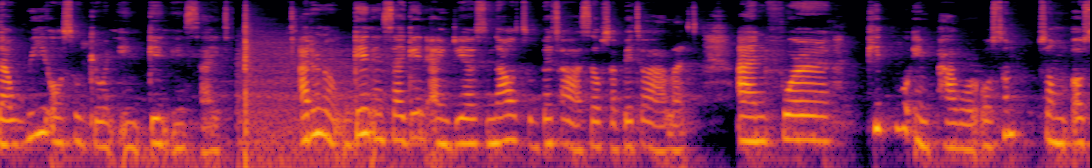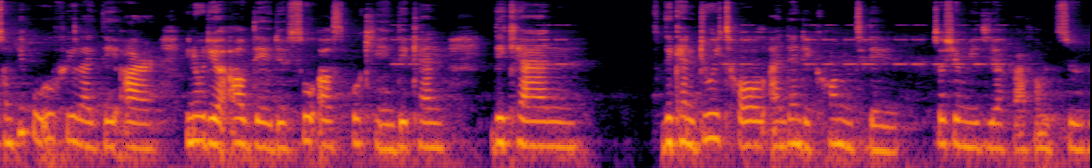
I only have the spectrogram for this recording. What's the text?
that we also gain in gain insight i don't know gain insight gain ideas now to better ourselves or better our lives. And for people in power or some some or some people who feel like they are you know they are out there they're so outspoken they can they can they can do it all and then they come into the social media platform to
